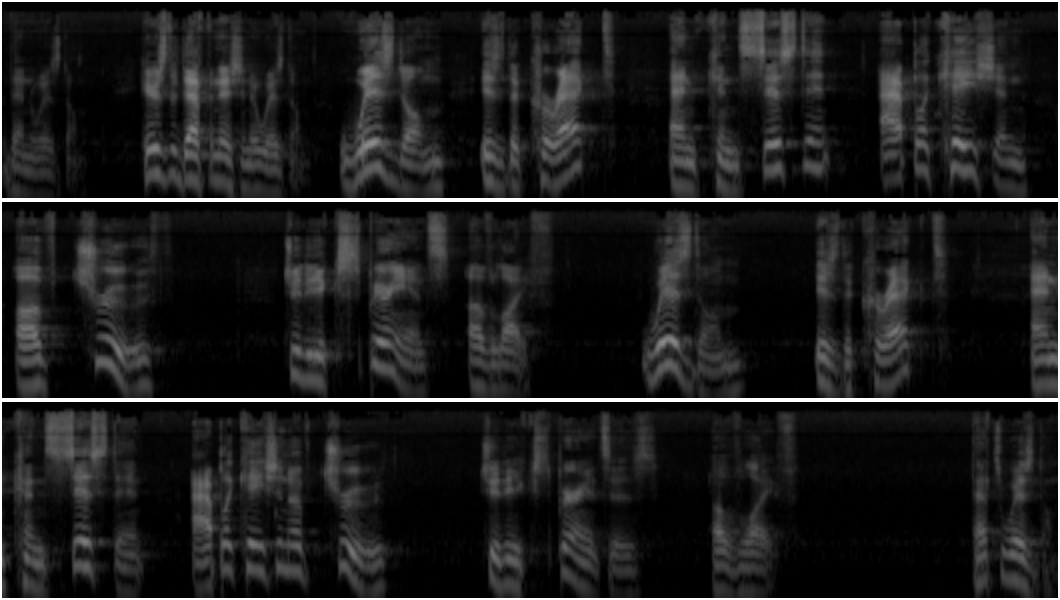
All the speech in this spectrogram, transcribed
Than wisdom. Here's the definition of wisdom wisdom is the correct and consistent application of truth to the experience of life. Wisdom is the correct and consistent application of truth to the experiences of life. That's wisdom.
